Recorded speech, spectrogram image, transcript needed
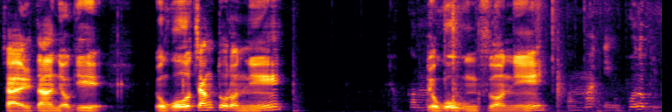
자, 일단 여기 요거 짱돌 언니, 잠깐만. 요거 웅수 언니, 잠깐만. 이거 번호 붙여야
